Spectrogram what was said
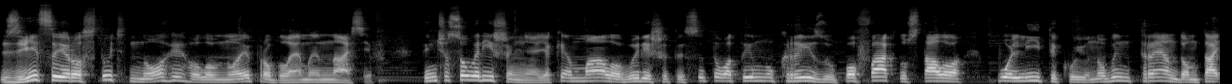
Звідси й ростуть ноги головної проблеми насів. Тимчасове рішення, яке мало вирішити ситуативну кризу, по факту стало політикою, новим трендом та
